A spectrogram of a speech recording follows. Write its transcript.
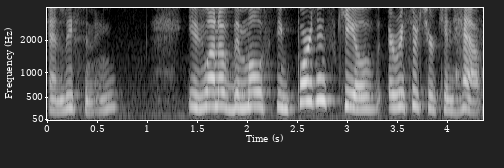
and listening is one of the most important skills a researcher can have.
